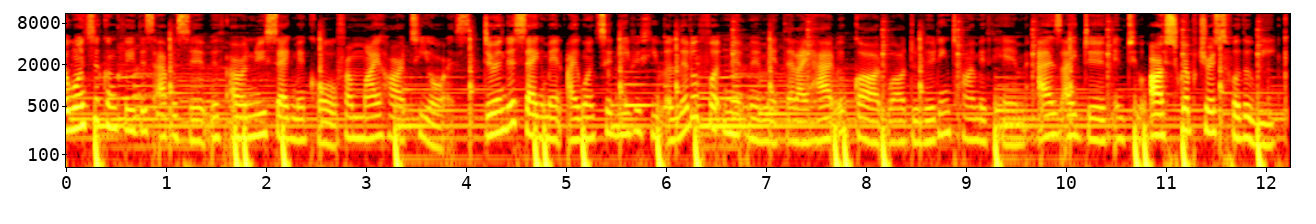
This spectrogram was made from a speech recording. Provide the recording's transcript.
I want to conclude this episode with our new segment called From My Heart to Yours. During this segment, I want to leave with you a little footnote moment that I had with God while devoting time with Him as I dove into our scriptures for the week,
